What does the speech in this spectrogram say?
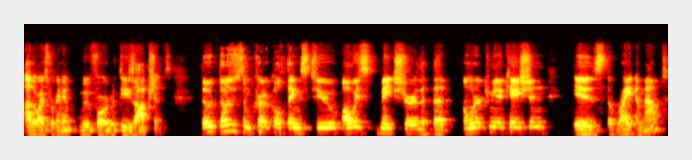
Otherwise, we're going to move forward with these options. Those, those are some critical things too. Always make sure that the owner communication is the right amount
